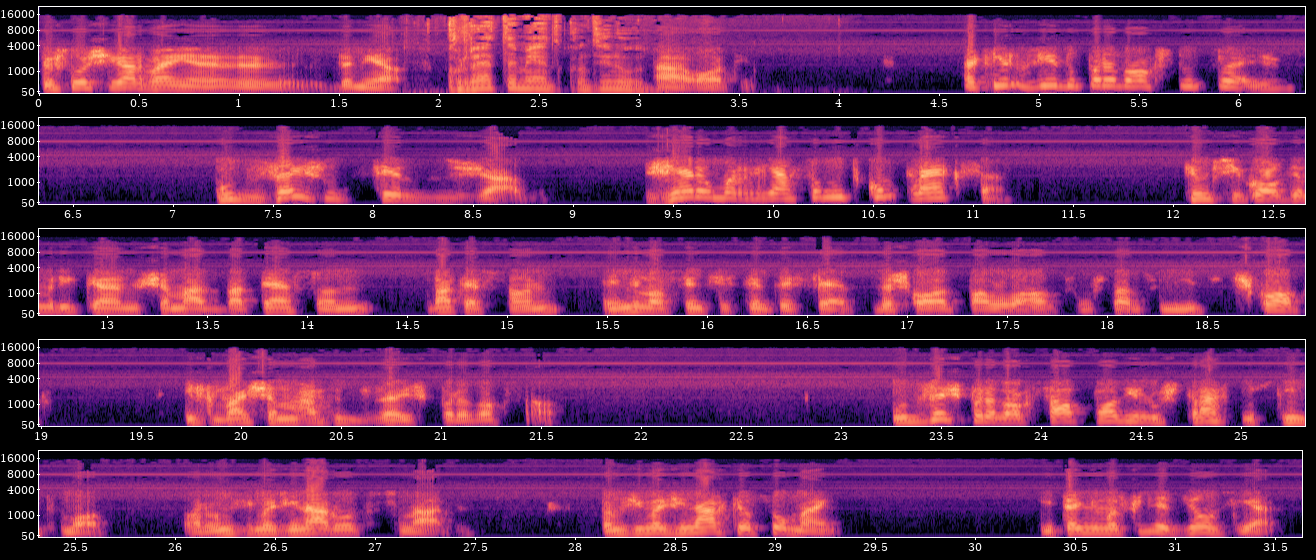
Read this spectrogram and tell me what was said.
Eu estou a chegar bem, uh, Daniel. Corretamente, continuo. Ah, ótimo. Aqui reside o paradoxo do desejo. O desejo de ser desejado gera uma reação muito complexa que um psicólogo americano chamado Bateson, Bateson em 1977, da Escola de Palo Alto, nos Estados Unidos, descobre e que vai chamar de desejo paradoxal. O desejo paradoxal pode ilustrar-se do seguinte modo. Agora vamos imaginar outro cenário. Vamos imaginar que eu sou mãe e tenho uma filha de 11 anos.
